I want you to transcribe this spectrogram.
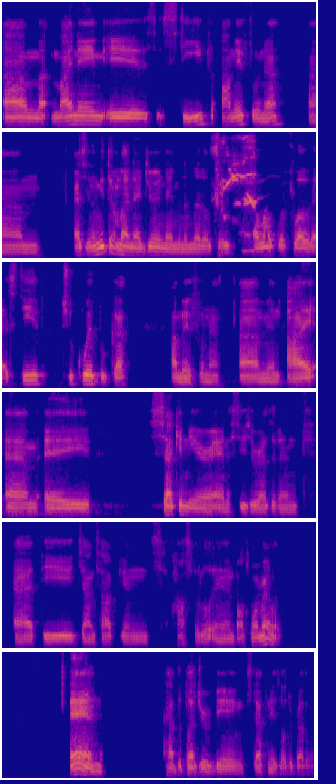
Um, my name is Steve Amefuna. Um, actually, let me throw my Nigerian name in the middle because I like the flow that Steve Chukwuebuka Amefuna. Um, and I am a second year anesthesia resident at the Johns Hopkins Hospital in Baltimore, Maryland. And I have the pleasure of being Stephanie's older brother.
